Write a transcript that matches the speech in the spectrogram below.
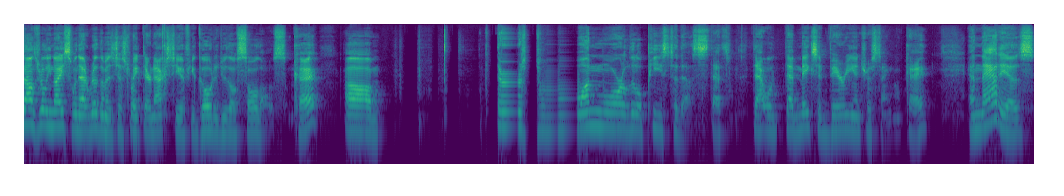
Sounds really nice when that rhythm is just right there next to you if you go to do those solos. Okay. Um, there's one more little piece to this that's that will that makes it very interesting. Okay. And that is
